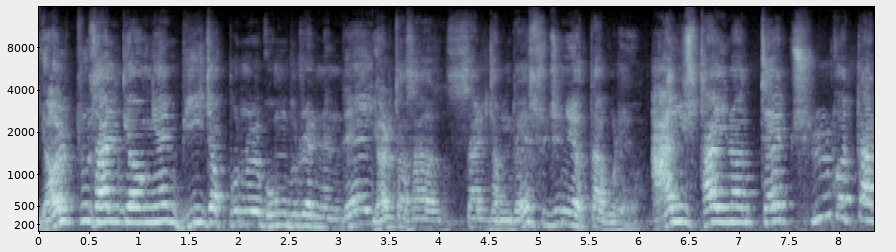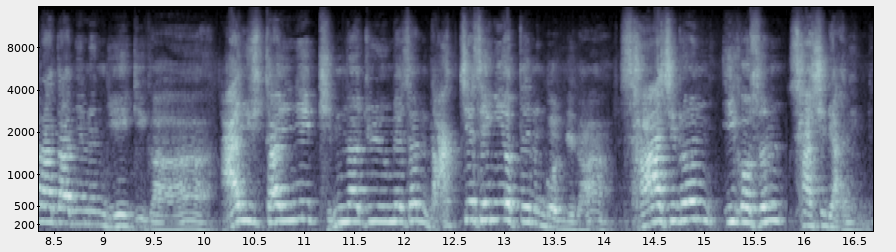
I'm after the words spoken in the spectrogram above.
12살경에 미적분을 공부를 했는데 15살 정도의 수준이었다고 그래요. 아인슈타인한테 줄곧 따라다니는 얘기가 아인슈타인이 김나주움에서 낙제생이었다는 겁니다. 사실은 이것은 사실이 아닙니다.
